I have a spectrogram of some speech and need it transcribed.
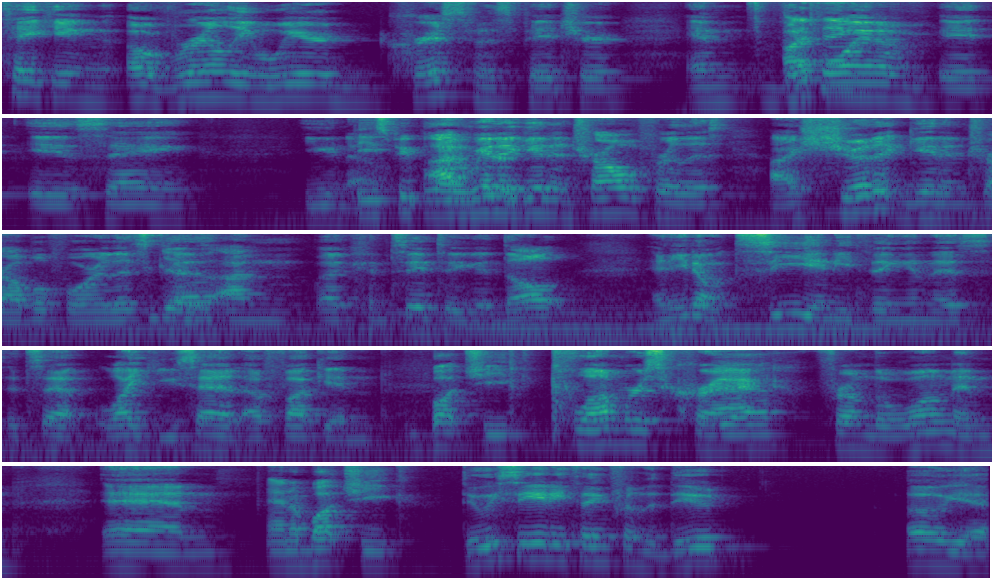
taking a really weird Christmas picture, and the I point of it is saying, you know, These people are I'm gonna get in trouble for this. I shouldn't get in trouble for this because Yeah. I'm a consenting adult, and you don't see anything in this except, like you said, a fucking Butt cheek. plumber's crack Yeah. from the woman. And And a butt cheek. do we see anything from the dude? Oh yeah,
